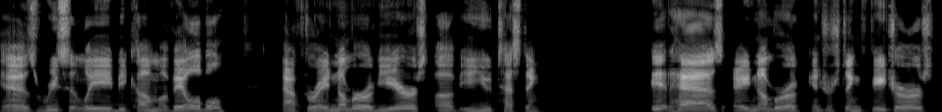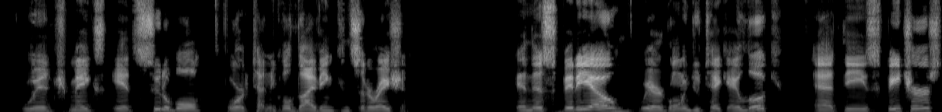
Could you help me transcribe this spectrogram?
has recently become available after a number of years of EU testing. It has a number of interesting features which makes it suitable for technical diving consideration. In this video, we are going to take a look at these features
